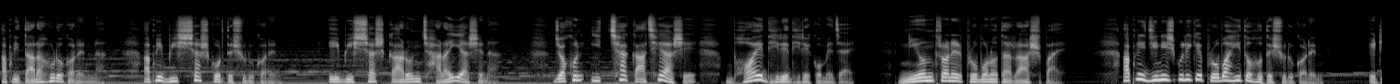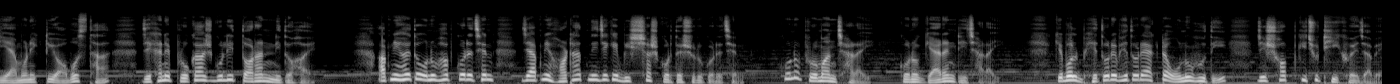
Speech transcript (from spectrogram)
আপনি তাড়াহুড়ো করেন না। আপনি বিশ্বাস করতে শুরু করেন। এই বিশ্বাস কারণ ছাড়াই আসে না। যখন ইচ্ছা কাছে আসে, ভয় ধীরে ধীরে কমে যায়। নিয়ন্ত্রণের প্রবণতা হ্রাস পায়। আপনি জিনিসগুলিকে প্রবাহিত হতে শুরু করেন। এটি এমন একটি অবস্থা যেখানে প্রকাশগুলি ত্বরান্বিত হয়। আপনি হয়তো অনুভব করেছেন যে আপনি হঠাৎ নিজেকে বিশ্বাস করতে শুরু করেছেন। কোনো প্রমাণ ছাড়াই, কোনো গ্যারান্টি ছাড়াই। কেবল ভেতরে ভেতরে একটা অনুভূতি যে সব কিছু ঠিক হয়ে যাবে।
